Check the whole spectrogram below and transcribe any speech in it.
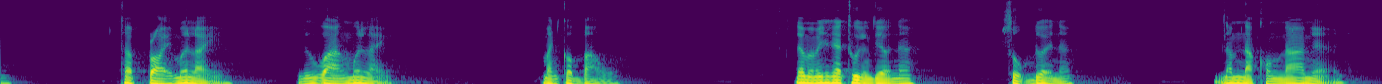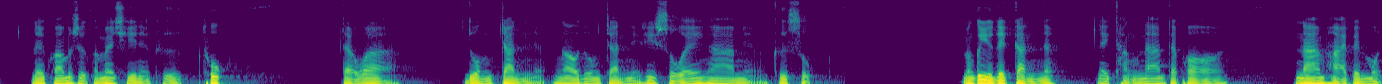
นะถ้าปล่อยเมื่อไหร่ หรือวางเมื่อไหร่ มันก็เบา แล้วมันไม่ใช่แค่ทุกอย่างเดียวนะสุขด้วยนะ น้ำหนักของน้ำเนี่ยในความรู้สึกของแม่ชีเนี่ยคือทุกข์แต่ว่า ดวงจันทร์เนี่ยเงาดวงจันทร์เนี่ยที่สวยงามเนี่ยคือสุข มันก็อยู่ด้วยกันนะในถังน้ำแต่พอน้ำหายไปหมด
